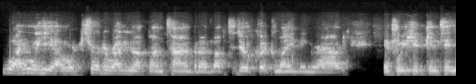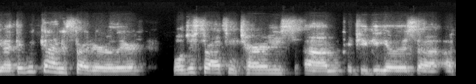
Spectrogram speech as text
Why don't we? Uh, we're sort of running up on time, but I'd love to do a quick lightning round. If we could continue, I think we kind of started earlier. We'll just throw out some terms. Um, if you could give us a, a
